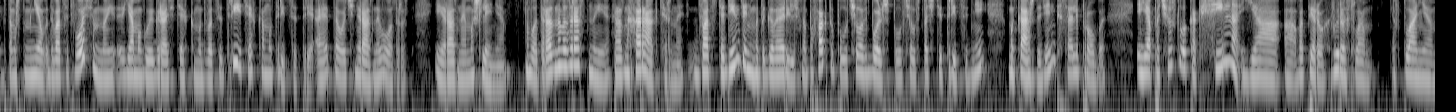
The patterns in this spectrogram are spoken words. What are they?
потому что мне 28, но я могу играть и тех, кому 23, и тех, кому 33, а это очень разный возраст и разное мышление. Вот, разновозрастные, разнохарактерные. 21 день мы договорились, но по факту получилось больше, получилось почти 30 дней. Мы каждый день писали пробы. И я почувствовала, как сильно я, а, во-первых, выросла в плане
